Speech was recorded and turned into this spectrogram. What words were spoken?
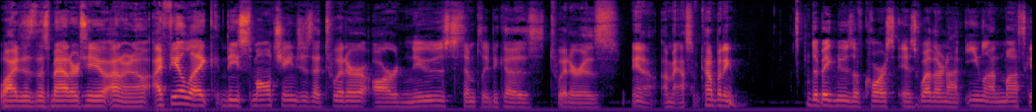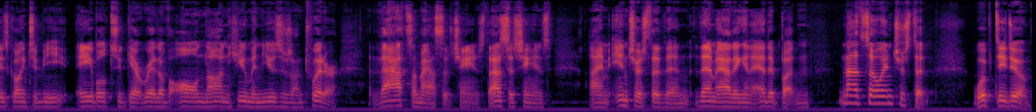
why does this matter to you? I don't know. I feel like these small changes at Twitter are news simply because Twitter is, you know, a massive company. The big news, of course, is whether or not Elon Musk is going to be able to get rid of all non human users on Twitter. That's a massive change. That's a change I'm interested in. Them adding an edit button, not so interested. Whoop de doo.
